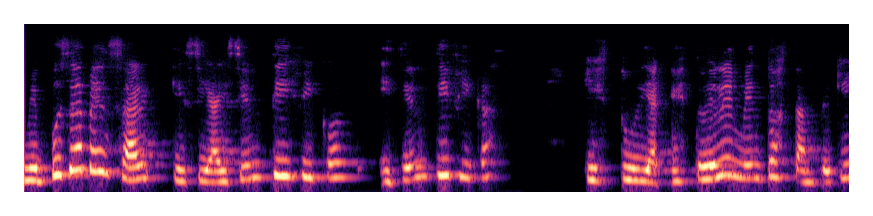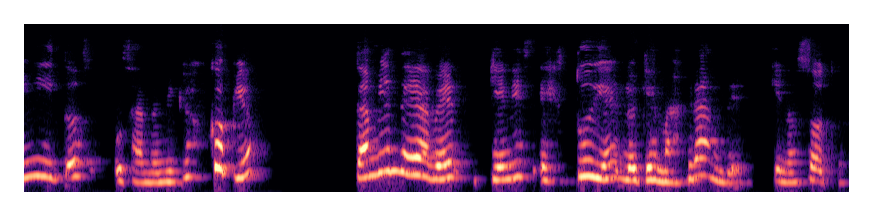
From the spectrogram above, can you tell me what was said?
Me puse a pensar que si hay científicos y científicas que estudian estos elementos tan pequeñitos usando el microscopio, también debe haber quienes estudian lo que es más grande que nosotros.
